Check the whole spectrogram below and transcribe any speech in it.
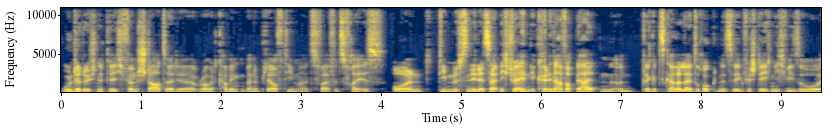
unterdurchschnittlich für einen Starter, der Robert Covington bei einem Playoff-Team halt zweifelsfrei ist. Und die müssen den jetzt halt nicht traden, die können ihn einfach behalten. Und da gibt's keinerlei Druck und deswegen verstehe ich nicht, wieso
